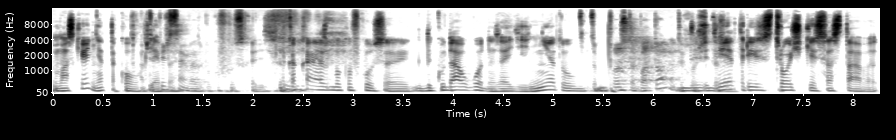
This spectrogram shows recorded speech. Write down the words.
В Москве нет такого а хлеба. Теперь в азбуку вкуса ходить. Ну, какая азбука вкуса? Да куда угодно зайди. Нету... Это просто батон? Две-три строчки состава.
